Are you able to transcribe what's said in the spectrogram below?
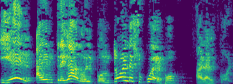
y él ha entregado el control de su cuerpo al alcohol.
